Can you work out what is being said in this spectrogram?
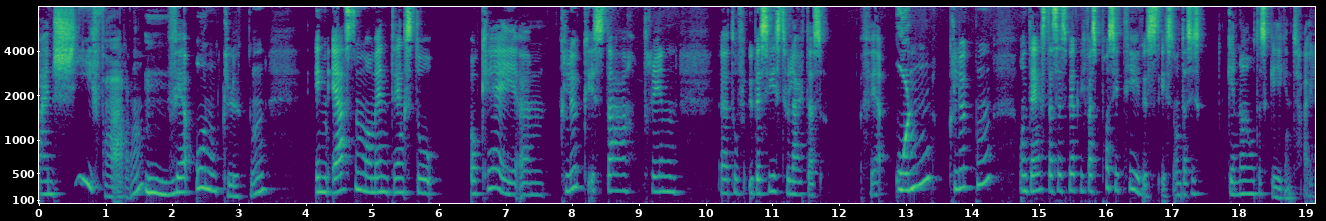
beim Skifahren verunglücken. Im ersten Moment denkst du, okay, ähm, Glück ist da drin, du übersiehst vielleicht das Verunglücken und denkst, dass es wirklich was Positives ist. Und das ist genau das Gegenteil.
